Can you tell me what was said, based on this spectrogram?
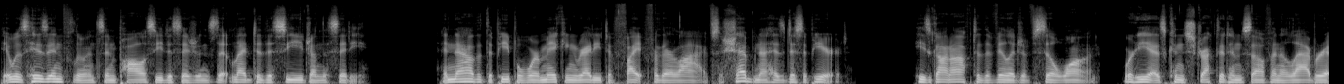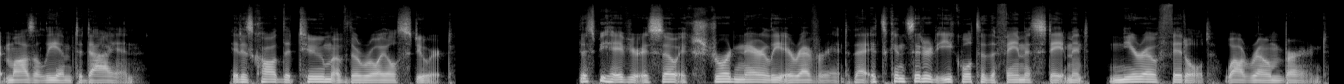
It was his influence and policy decisions that led to the siege on the city. And now that the people were making ready to fight for their lives, Shebna has disappeared. He's gone off to the village of Silwan, where he has constructed himself an elaborate mausoleum to die in. It is called the Tomb of the Royal Steward. This behavior is so extraordinarily irreverent that it's considered equal to the famous statement, Nero fiddled while Rome burned.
